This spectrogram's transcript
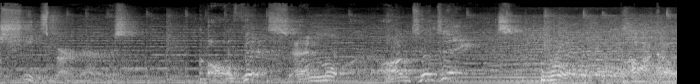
cheeseburgers. All this and more on today's Rolepocalypse.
